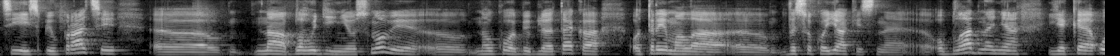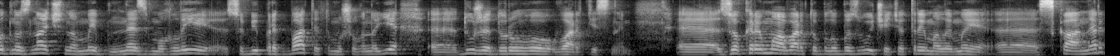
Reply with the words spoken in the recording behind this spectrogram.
цієї співпраці е, на благодійній основі е, наукова бібліотека отримала високоякісне обладнання, яке однозначно ми б не змогли собі придбати, тому що воно є дуже дороговартісним. Е, Зокрема, варто було б озвучити, отримали ми е, сканер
